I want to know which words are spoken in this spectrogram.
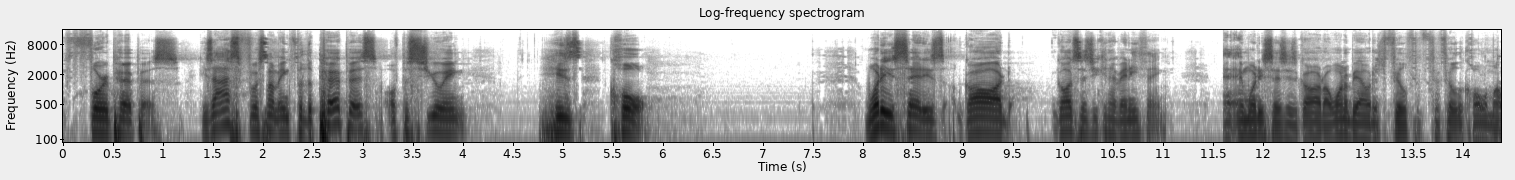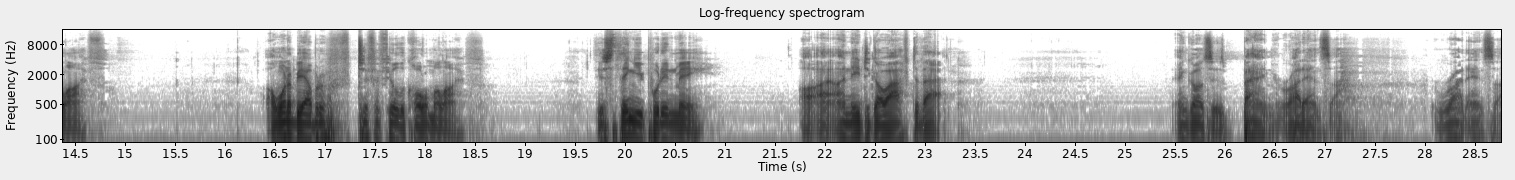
for a purpose. He's asked for something for the purpose of pursuing his call. What he said is, God, God says you can have anything. And what he says is, God, I want to be able to fulfill the call of my life. I want to be able to, to fulfill the call of my life. This thing you put in me, I, I need to go after that. And God says, bang, right answer. Right answer.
